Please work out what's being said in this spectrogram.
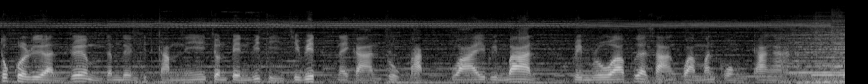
ทุกครัวเรือนเริ่มดำเนินกิจกรรมนี้ จนเป็นวิถีชีวิตในการปลูกผักไว้ริมบ้าน ริมรั้วเพื่อสร้างความมั่นคงทางอาหาร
